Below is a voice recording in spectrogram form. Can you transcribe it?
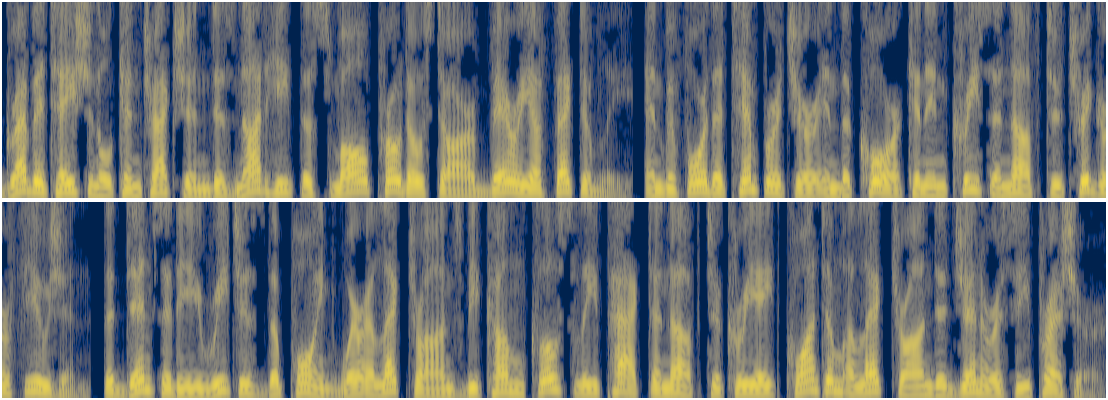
Gravitational contraction does not heat the small protostar very effectively, and before the temperature in the core can increase enough to trigger fusion, the density reaches the point where electrons become closely packed enough to create quantum electron degeneracy pressure.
